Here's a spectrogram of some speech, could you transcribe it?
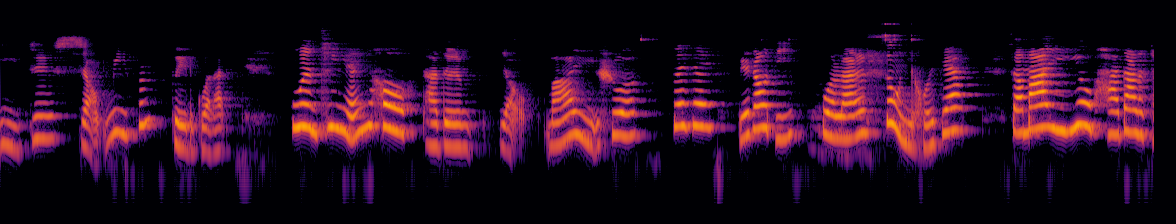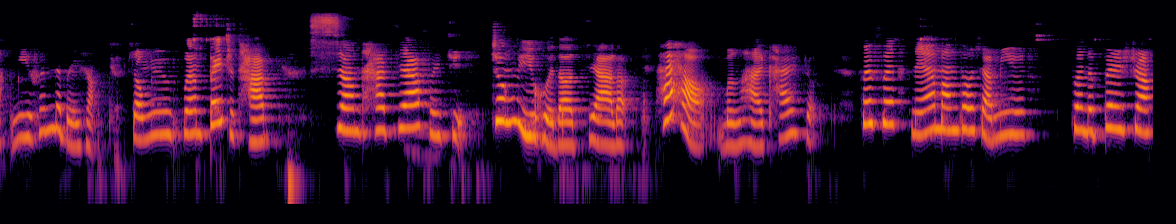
一只小蜜蜂飞了过来，问清原因后，它对小蚂蚁说：“菲菲，别着急，我来送你回家。”小蚂蚁又爬到了小蜜蜂的背上，小蜜蜂背着它向它家飞去，终于回到家了。还好门还开着，菲菲连忙从小蜜蜂的背上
